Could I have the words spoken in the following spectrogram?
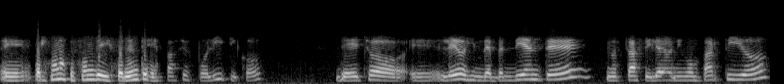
eh, personas que son de diferentes espacios políticos. De hecho, eh, Leo es independiente, no está afiliado a ningún partido,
